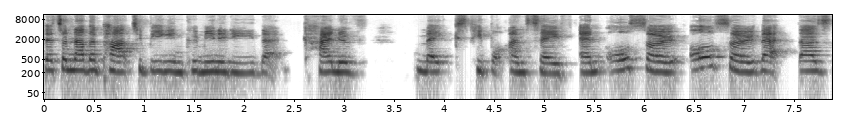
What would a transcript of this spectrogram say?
that's another part to being in community that kind of makes people unsafe and also also that does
